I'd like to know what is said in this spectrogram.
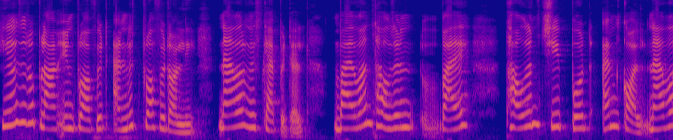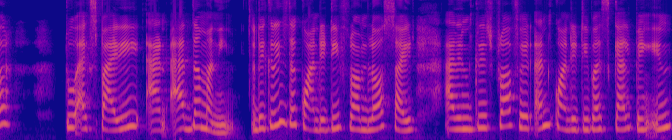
Hero Zero plan in profit and with profit only, never with capital. Buy 1000 buy 1000 cheap put and call, never to expiry and add the money. Decrease the quantity from loss side and increase profit and quantity by scalping in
